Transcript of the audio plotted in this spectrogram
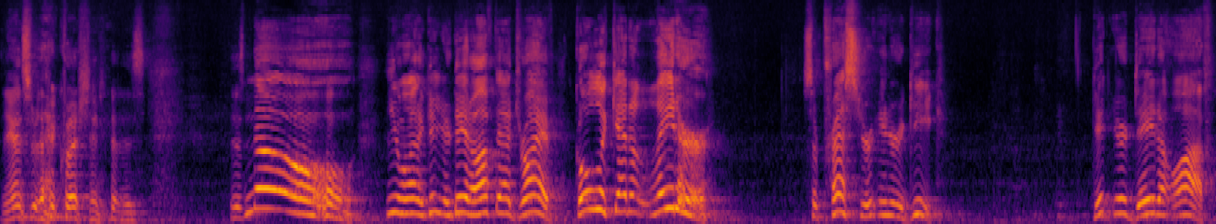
The answer to that question is, is no. You want to get your data off that drive. Go look at it later. Suppress your inner geek. Get your data off.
